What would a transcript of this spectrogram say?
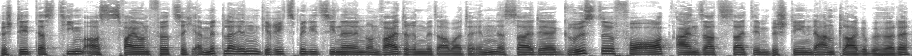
besteht das Team aus 42 ErmittlerInnen, GerichtsmedizinerInnen und weiteren MitarbeiterInnen. Es sei der größte Vor-Ort-Einsatz seit dem Bestehen der Anklagebehörde.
